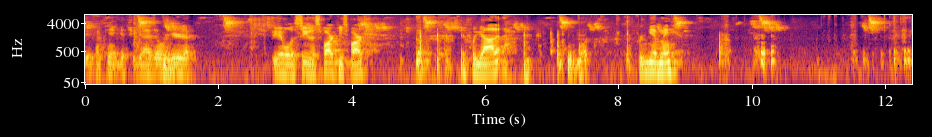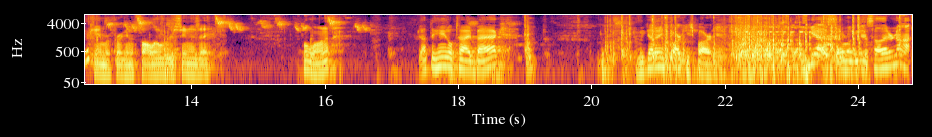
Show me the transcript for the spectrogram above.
See if I can't get you guys over here to be able to see the sparky spark. If we got it. Forgive me. Camera probably gonna fall over as soon as I pull on it. Got the handle tied back. We got any sparky spark? Yes, I don't know if you guys saw that or not.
